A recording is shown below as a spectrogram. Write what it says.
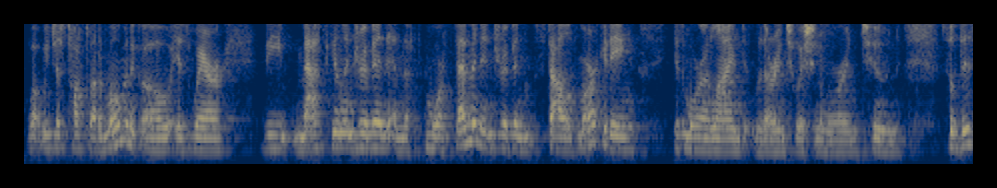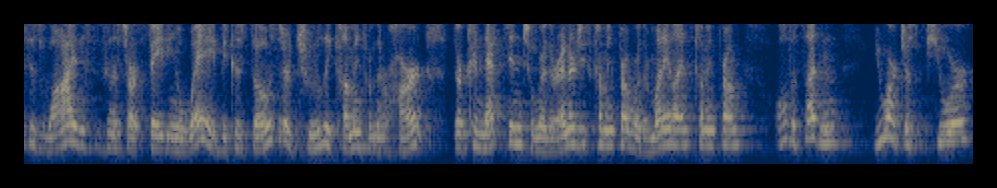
what we just talked about a moment ago is where the masculine driven and the more feminine driven style of marketing is more aligned with our intuition and more in tune. So this is why this is going to start fading away because those that are truly coming from their heart, they're connecting to where their energy is coming from, where their money line's coming from. All of a sudden, you are just pure,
